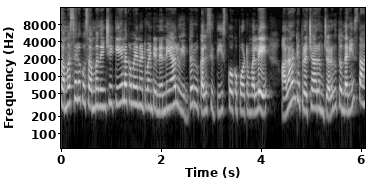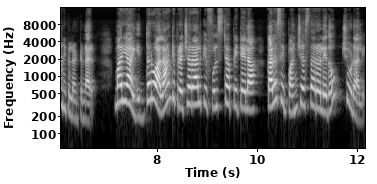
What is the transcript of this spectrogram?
సమస్యలకు సంబంధించి కీలకమైనటువంటి నిర్ణయాలు ఇద్దరూ కలిసి తీసుకోకపోవటం వల్లే అలాంటి ప్రచారం జరుగుతుందని స్థానికులు అంటున్నారు. మరి ఆ ఇద్దరు అలాంటి ప్రచారాలకి ఫుల్ స్టాప్ పెట్టేలా కలిసి పనిచేస్తారో లేదో చూడాలి.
